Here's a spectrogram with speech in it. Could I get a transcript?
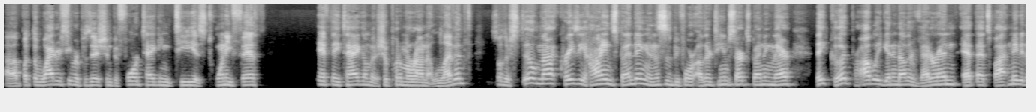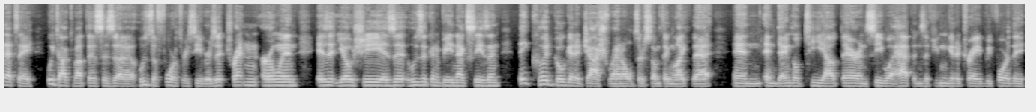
Uh, but the wide receiver position before tagging T is 25th. If they tag them, it should put them around 11th. So they're still not crazy high in spending, and this is before other teams start spending there they could probably get another veteran at that spot. Maybe that's a we talked about this as a who's the fourth receiver? Is it Trenton Irwin? Is it Yoshi? Is it who's it going to be next season? They could go get a Josh Reynolds or something like that and and dangle T out there and see what happens if you can get a trade before the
